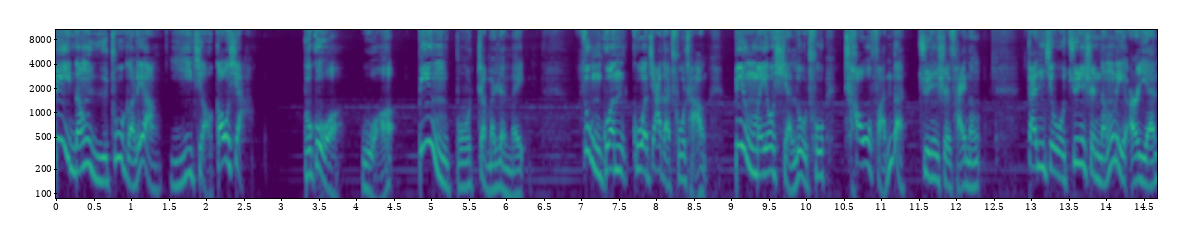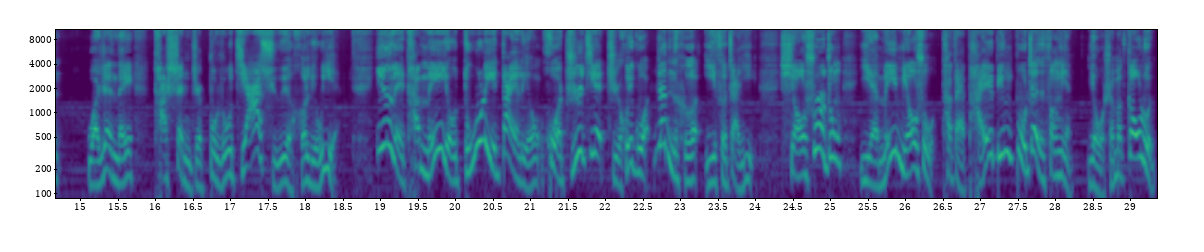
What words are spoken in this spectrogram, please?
必能与诸葛亮一较高下。不过，我并不这么认为。纵观郭嘉的出场，并没有显露出超凡的军事才能。单就军事能力而言，我认为他甚至不如贾诩和刘烨，因为他没有独立带领或直接指挥过任何一次战役，小说中也没描述他在排兵布阵方面有什么高论。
